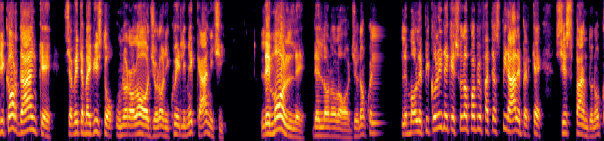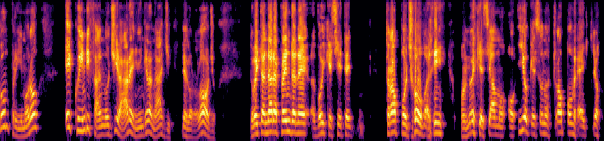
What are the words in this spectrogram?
ricorda anche, se avete mai visto un orologio no, di quelli meccanici, le molle dell'orologio, no? quelle molle piccoline che sono proprio fatte a spirale perché si espandono, comprimono e quindi fanno girare gli ingranaggi dell'orologio. Dovete andare a prenderne voi che siete troppo giovani o noi che siamo o io che sono troppo vecchio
